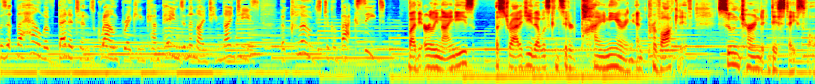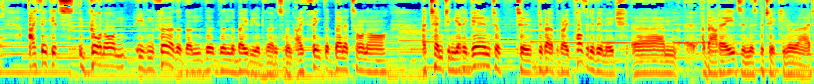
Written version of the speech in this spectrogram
Was at the helm of Benetton's groundbreaking campaigns in the 1990s. The clothes took a back seat. By the early 90s, a strategy that was considered pioneering and provocative soon turned distasteful. I think it's gone on even further than the, than the baby advertisement. I think that Benetton are attempting yet again to, to develop a very positive image um, about AIDS in this particular ad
